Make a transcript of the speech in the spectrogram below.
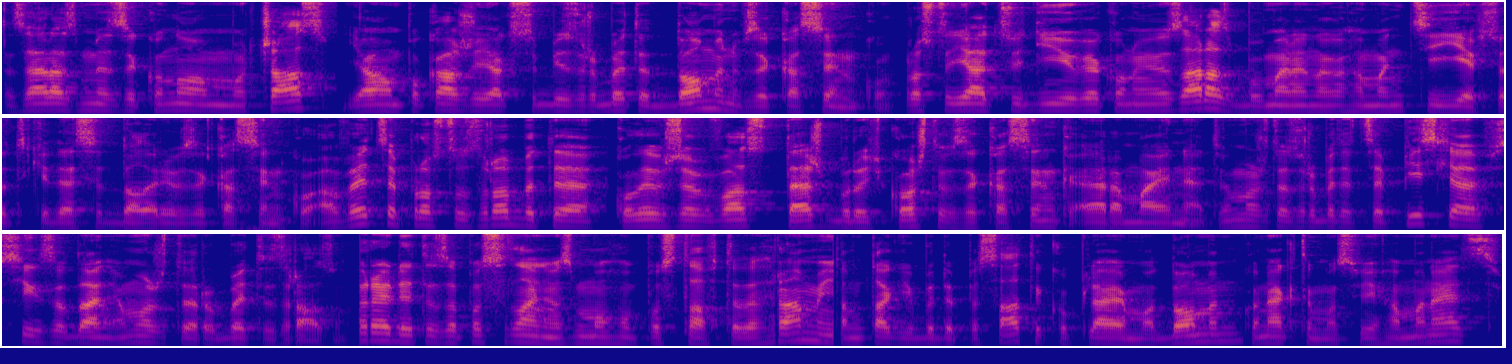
Зараз ми зекономимо час. Я вам покажу, як собі зробити домен в закасинку. Просто я цю дію виконую зараз, бо в мене на гаманці є все-таки 10 доларів за касинку. А ви це просто зробите, коли вже у вас теж будуть кошти в закасинк Era MyNet. Ви можете зробити це після всіх завдань, а можете робити зразу. Перейдете за посиланням з мого поста в телеграмі, там так і буде писати. Купляємо домен, конектимо свій гаманець,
